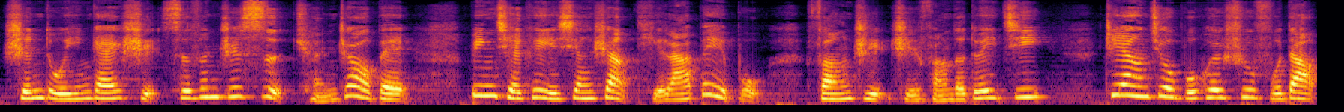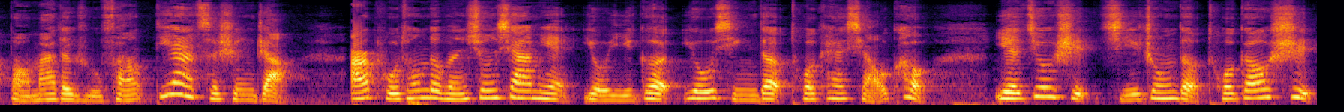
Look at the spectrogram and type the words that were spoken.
深度应该是四分之四全罩杯，并且可以向上提拉背部，防止脂肪的堆积，这样就不会束缚到宝妈的乳房第二次生长。而普通的文胸下面有一个 U 型的脱开小口。也就是集中的托高式。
